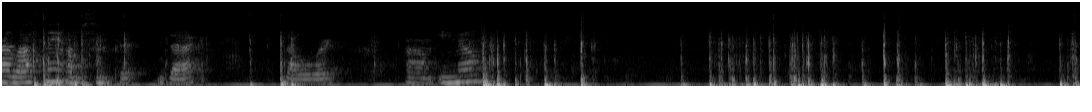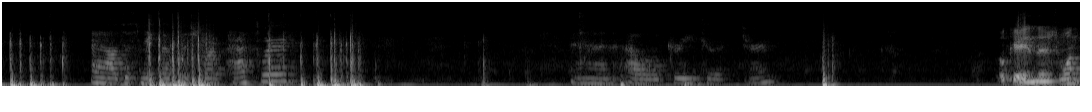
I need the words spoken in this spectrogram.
My last name, I'm just to put Zach. That will work. Um, email. And I'll just make up a short password. And I'll agree to the term. Okay, and there's one,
